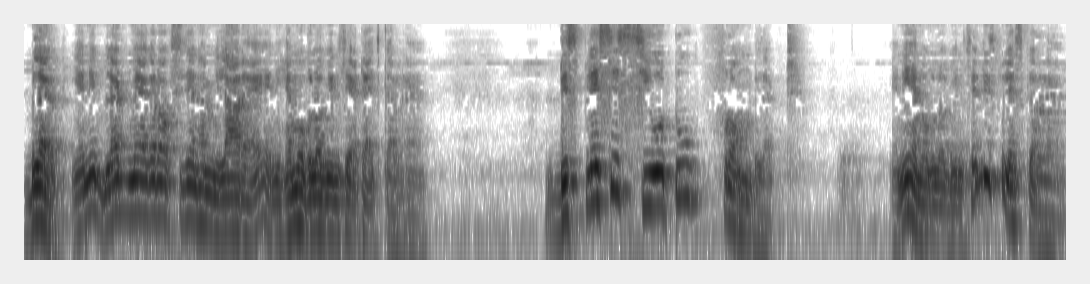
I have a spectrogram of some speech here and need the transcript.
ब्लड यानी ब्लड में अगर ऑक्सीजन हम मिला रहे हैं, यानी हेमोग्लोबिन से अटैच कर रहे हैं displaces CO two from blood यानी हेमोग्लोबिन से डिस्प्लेस कर रहे हैं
